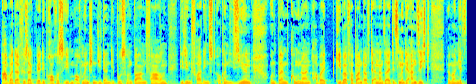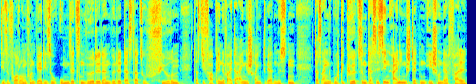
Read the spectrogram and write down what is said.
Aber dafür sagt Verdi, braucht es eben auch Menschen, die dann die Busse und Bahnen fahren, die den Fahrdienst organisieren. Und beim Kommunalen Arbeitgeberverband auf der anderen Seite ist man der Ansicht, wenn man jetzt diese Forderung von Verdi so umsetzen würde, dann würde das dazu führen, dass die Fahrpläne weiter eingeschränkt werden müssten, das Angebot gekürzt. Und das ist in einigen Städten eh schon der Fall,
